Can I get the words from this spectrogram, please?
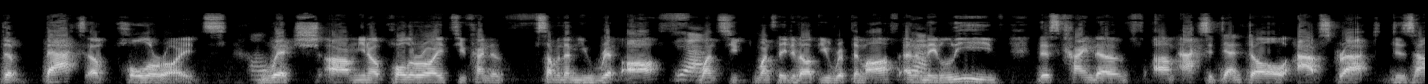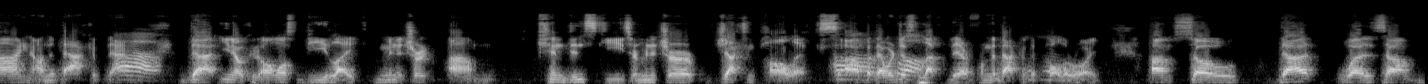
the backs of Polaroids, Oh. which um, you know Polaroids you kind of some of them you rip off Yeah. once you once they develop you rip them off and then they leave this kind of um, accidental abstract design on the back of them Oh. that you know could almost be like miniature um, Kandinsky's or miniature Jackson Pollocks, uh, Oh, but that were just left there from the back of the Mhm. Polaroid. Um, so that was um,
